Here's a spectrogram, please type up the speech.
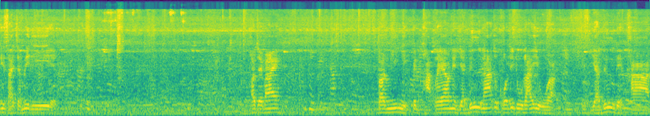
นิสัยจะไม่ดี เข้าใจไหม ตอนนี้หงิกเป็นผักแล้วเนี่ยอย่าดื้อนะทุกคนที่ดูไลฟ์อยู่อะอย่าดื้อเด็ดขาด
